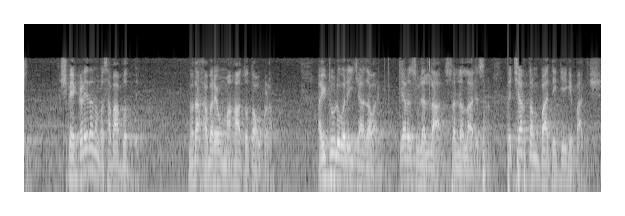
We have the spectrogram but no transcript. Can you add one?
کې شپې کړې ده نو په سبب بود ده نو دا خبره امهات او تو کړه ای ټول ولې اجازه ورک یا رسول الله صلی الله علیه وسلم ته چرتم پاتې کېږي پاتش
